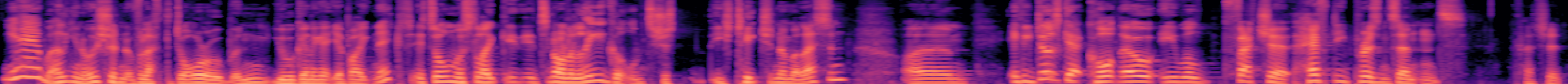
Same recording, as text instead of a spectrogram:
Yeah, well, you know, you shouldn't have left the door open. You were going to get your bike nicked. It's almost like it's not illegal. It's just he's teaching them a lesson. Um, if he does get caught, though, he will fetch a hefty prison sentence. Fetch it.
